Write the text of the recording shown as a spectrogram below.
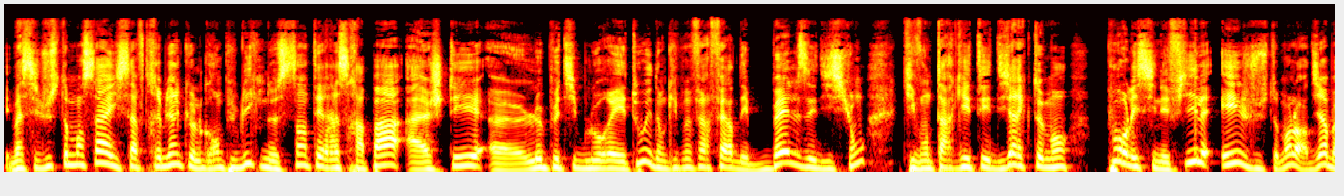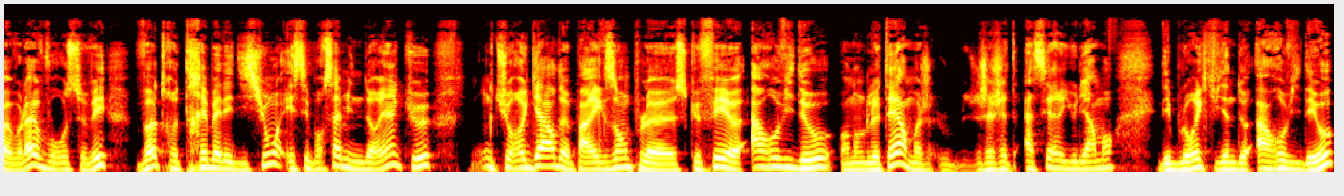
Et ben c'est justement ça, ils savent très bien que le grand public ne s'intéressera pas à acheter euh, le petit Blu-ray et tout et donc ils préfèrent faire des belles éditions qui vont targeter directement pour les cinéphiles et justement leur dire bah voilà, vous recevez votre très belle édition et c'est pour ça mine de rien que tu regardes par exemple euh, ce que fait euh, Arrow Video en Angleterre, moi j'achète assez régulièrement des Blu-ray qui viennent de Arrow Video.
